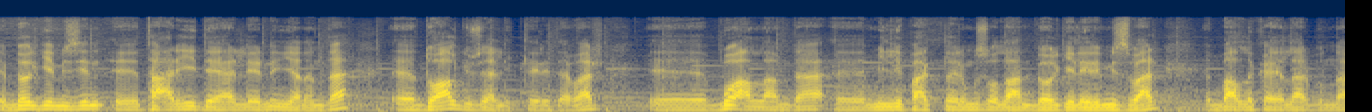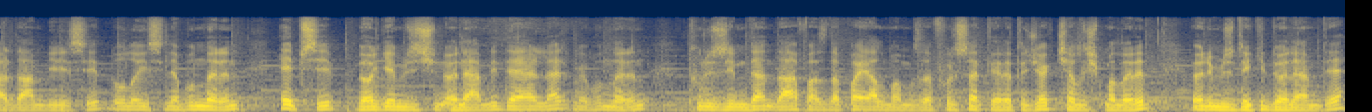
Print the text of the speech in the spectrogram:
E, Bölgemizin e, tarihi değerlerinin yanında e, doğal güzellikleri de var. E, Bu anlamda e, milli parklarımız olan bölgelerimiz var. Ballı Kayalar bunlardan birisi. Dolayısıyla bunların hepsi bölgemiz için önemli değerler ve bunların turizmden daha fazla pay almamıza fırsat yaratacak çalışmaları önümüzdeki dönemde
